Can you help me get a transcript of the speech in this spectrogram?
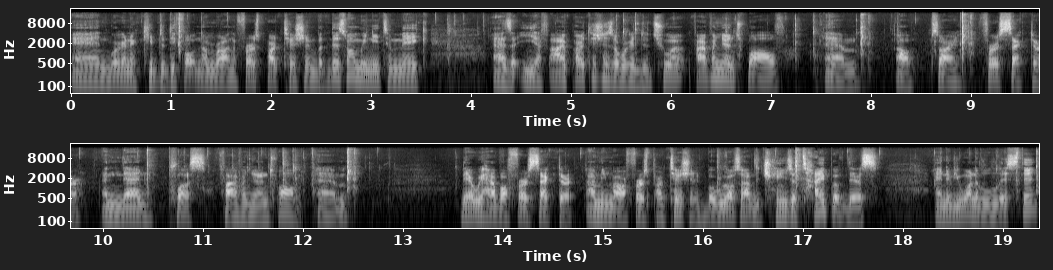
and we're going to keep the default number on the first partition, but this one we need to make as an EFI partition. So we're going to do 512M, oh, sorry, first sector, and then plus 512M. There we have our first sector, I mean our first partition, but we also have to change the type of this. And if you want to list it,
